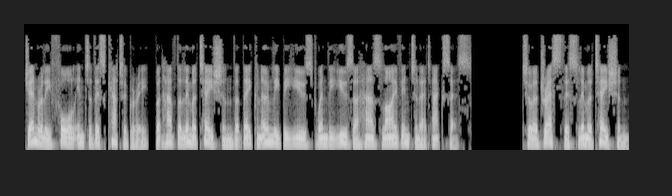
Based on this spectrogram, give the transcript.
generally fall into this category, but have the limitation that they can only be used when the user has live Internet access. To address this limitation,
